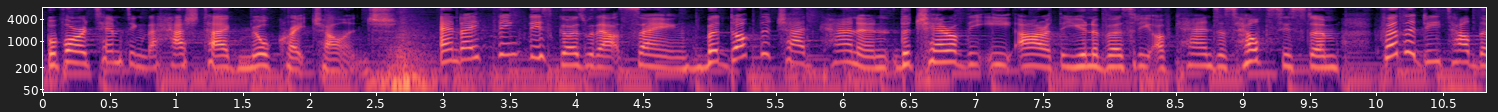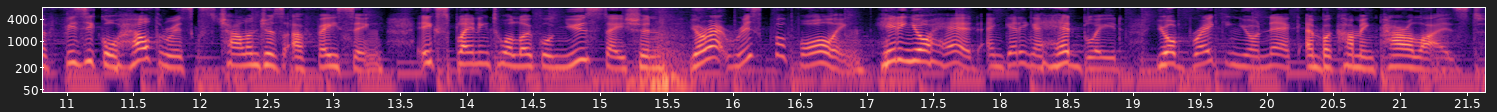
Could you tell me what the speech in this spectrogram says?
before attempting the hashtag milk crate challenge. And I think this goes without saying, but Dr. Chad Cannon, the chair of the ER at the University of Kansas Health System, further detailed the physical health risks challenges are facing, explaining to a local news station, You're at risk for falling, hitting your head and getting a head bleed, you're breaking your neck and becoming paralyzed.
